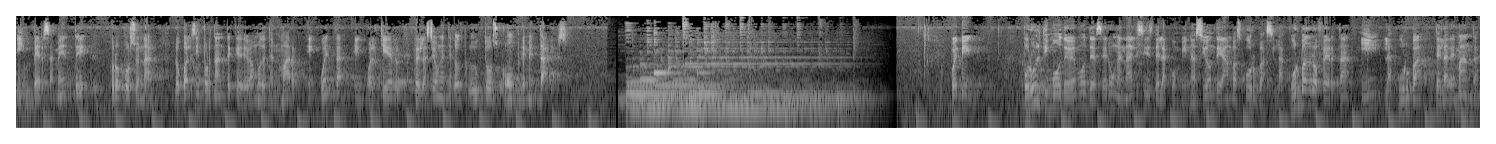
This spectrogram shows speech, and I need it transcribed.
inversamente proporcional, lo cual es importante que debamos de tener en cuenta en cualquier relación entre dos productos complementarios. Pues bien, por último debemos de hacer un análisis de la combinación de ambas curvas, la curva de la oferta y la curva de la demanda.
